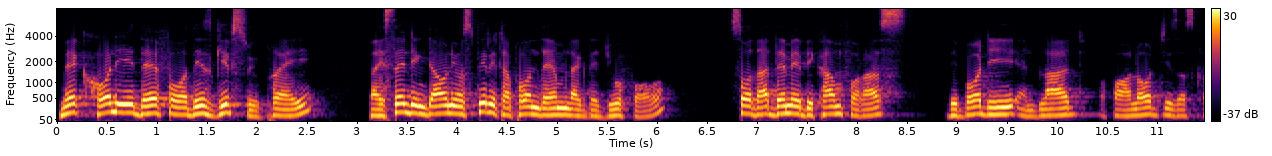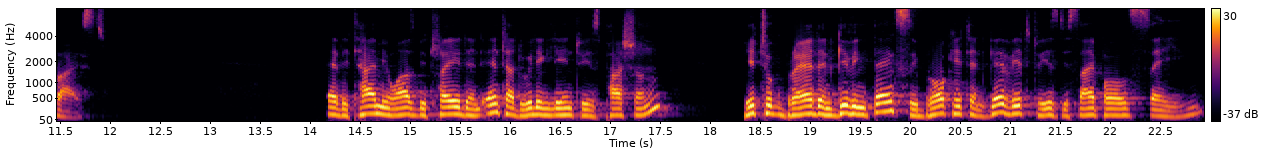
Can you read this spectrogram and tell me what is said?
Make holy, therefore, these gifts, we pray, by sending down your Spirit upon them like the dewfall, so that they may become for us the body and blood of our Lord Jesus Christ. At the time he was betrayed and entered willingly into his passion, he took bread and giving thanks, he broke it and gave it to his disciples, saying,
